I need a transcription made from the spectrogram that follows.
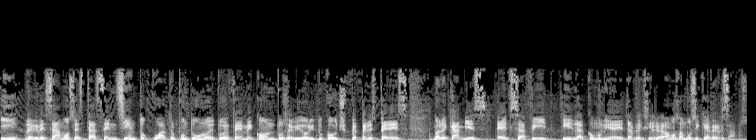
y regresamos. Estás en 104.1 de tu FM con tu servidor y tu coach Pepe Les Pérez. No le cambies, Exafit y la comunidad de dieta flexible. Vamos a música y regresamos.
